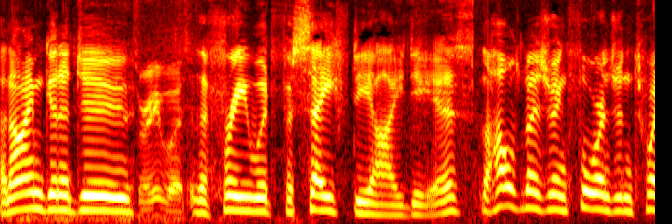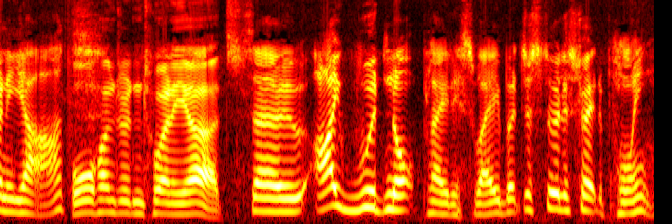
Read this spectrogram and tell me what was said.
And I'm going to do three wood. the three wood for safety ideas. The hole's measuring 420 yards. 420 yards. So I would not play this way but just to illustrate the point.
